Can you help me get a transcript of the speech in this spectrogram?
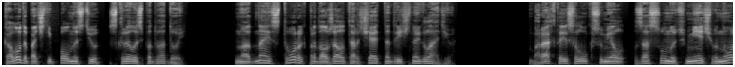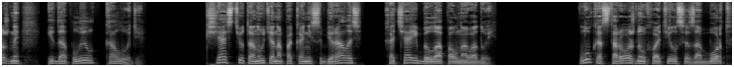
Колода почти полностью скрылась под водой, но одна из створок продолжала торчать над речной гладью. Барахтаясь, Лук сумел засунуть меч в ножны и доплыл к колоде. К счастью, тонуть она пока не собиралась, хотя и была полна водой. Лук осторожно ухватился за борт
